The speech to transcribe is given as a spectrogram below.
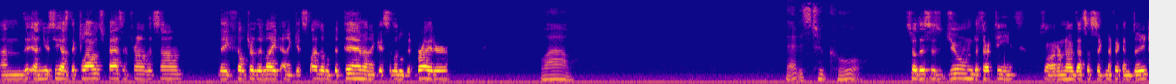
and and you see as the clouds pass in front of the sun, they filter the light, and it gets a little bit dim, and it gets a little bit brighter. Wow. That is too cool. So this is June the 13th. So I don't know if that's a significant date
